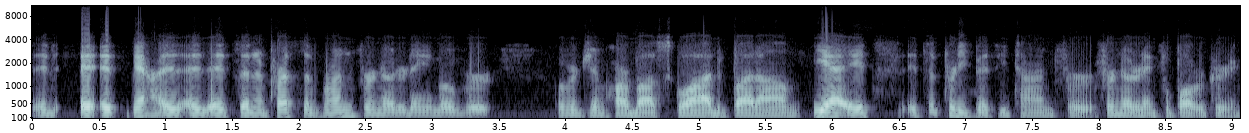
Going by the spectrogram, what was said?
it, it, it yeah, it, it's an impressive run for Notre Dame over over Jim Harbaugh's squad. But um, yeah, it's it's a pretty busy time for for Notre Dame football recruiting.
